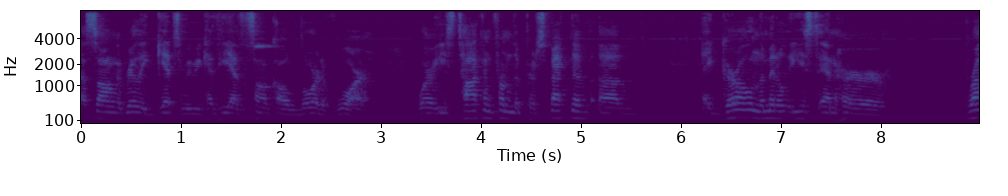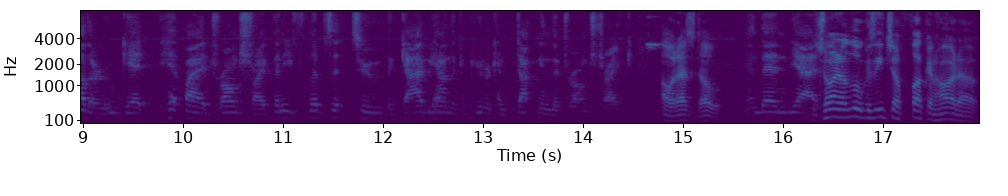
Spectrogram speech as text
a song that really gets me because he has a song called "Lord of War," where he's talking from the perspective of a girl in the Middle East and her brother who get hit by a drone strike. Then he flips it to the guy behind the computer conducting the drone strike, oh, that's dope. and then yeah, Joyner Lucas, eat your fucking heart out.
